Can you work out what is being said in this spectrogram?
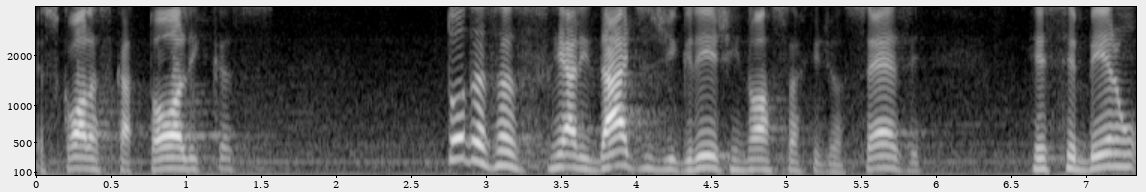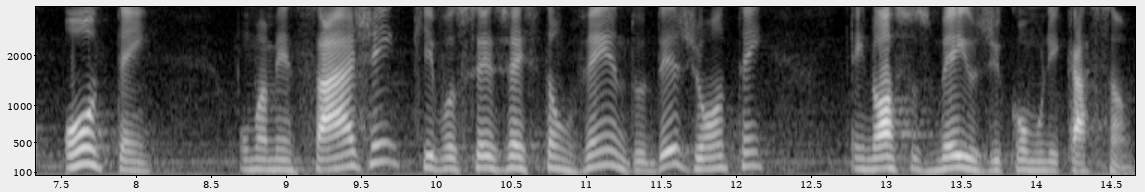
escolas católicas, todas as realidades de igreja em nossa arquidiocese receberam ontem uma mensagem que vocês já estão vendo desde ontem em nossos meios de comunicação.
